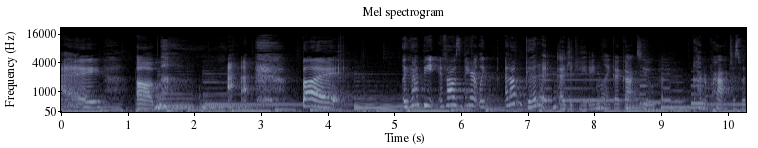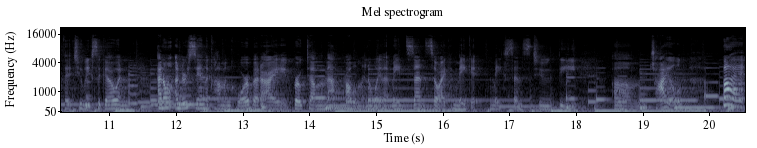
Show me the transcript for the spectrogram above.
Hey, um, but like I'd be if I was a parent, like, and I'm good at educating. Like, I got to kind of practice with it two weeks ago, and I don't understand the Common Core, but I broke down the math problem in a way that made sense so I can make it make sense to the um, child. But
